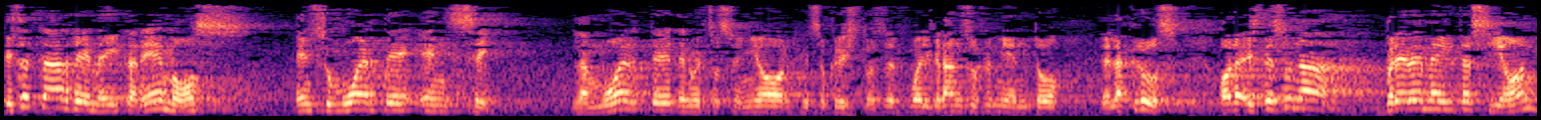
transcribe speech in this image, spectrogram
Esta tarde meditaremos en su muerte en sí, la muerte de nuestro Señor Jesucristo. Ese fue el gran sufrimiento de la cruz. Ahora, esta es una breve meditación,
